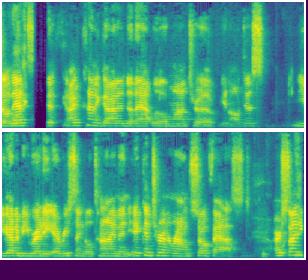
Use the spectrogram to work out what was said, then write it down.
So that's I've kind of got into that little mantra of you know just you got to be ready every single time, and it can turn around so fast. Our son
